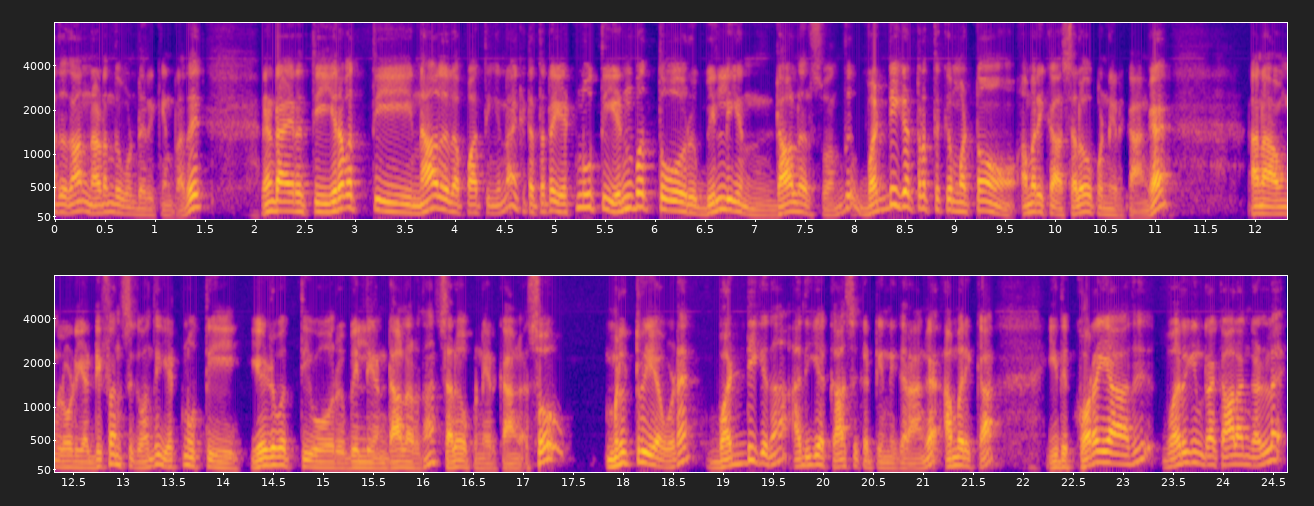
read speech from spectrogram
அதுதான் நடந்து கொண்டிருக்கின்றது. ரெண்டாயிரத்தி இருபத்தி நாலில் பார்த்தீங்கன்னா கிட்டத்தட்ட எட்நூற்றி எண்பத்தோரு பில்லியன் டாலர்ஸ் வந்து வட்டி கட்டுறதுக்கு மட்டும் அமெரிக்கா செலவு பண்ணியிருக்காங்க. ஆனால் அவங்களுடைய டிஃபென்ஸுக்கு வந்து எட்நூற்றி எழுபத்தி ஒரு பில்லியன் டாலர் தான் செலவு பண்ணியிருக்காங்க. ஸோ மிலிட்ரியை விட வட்டிக்கு தான் அதிக காசு கட்டி நிற்கிறாங்க அமெரிக்கா. இது குறையாது வருகின்ற காலங்களில்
